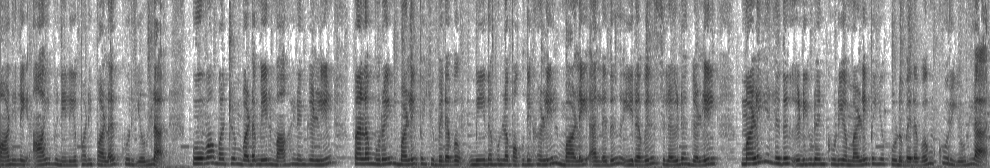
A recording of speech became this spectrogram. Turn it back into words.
வானிலை ஆய்வு நிலைய பணிப்பாளர் கூறியுள்ளார். ஓவா மற்றும் வடமேல் மாகாணங்களில் பல முறை மழை பெய்யும் எனவும் மீதமுள்ள பகுதிகளில் மழை அல்லது இரவில் சில இடங்களில் மழை அல்லது இடியுடன் கூடிய மழை பெய்யக்கூடும் எனவும் கூறியுள்ளார்.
